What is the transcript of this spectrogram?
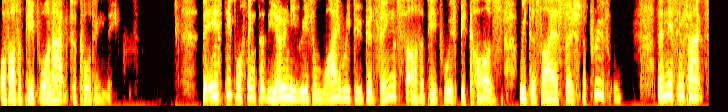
of other people and act accordingly. But if people think that the only reason why we do good things for other people is because we desire social approval, then this in fact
